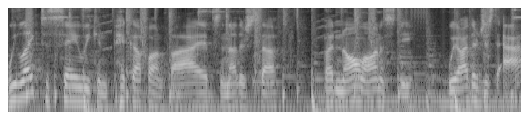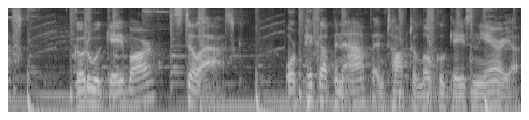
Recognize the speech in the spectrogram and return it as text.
We like to say we can pick up on vibes and other stuff, but in all honesty, we either just ask, go to a gay bar, still ask, or pick up an app and talk to local gays in the area.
